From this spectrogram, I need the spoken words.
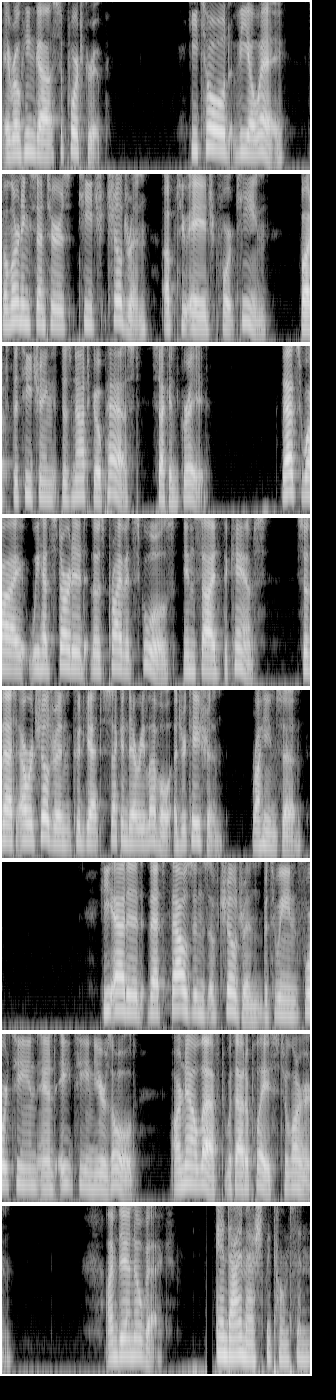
a Rohingya support group. He told VOA the learning centers teach children up to age 14, but the teaching does not go past second grade. That's why we had started those private schools inside the camps so that our children could get secondary level education, Rahim said. He added that thousands of children between 14 and 18 years old are now left without a place to learn. I'm Dan Novak. And I'm Ashley Thompson.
